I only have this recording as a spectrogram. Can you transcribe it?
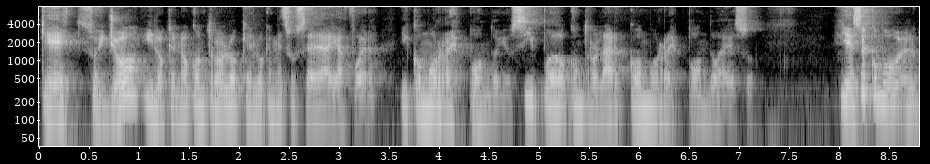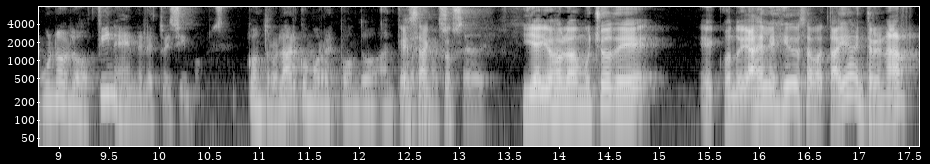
qué soy yo y lo que no controlo, qué es lo que me sucede ahí afuera y cómo respondo yo. Sí puedo controlar cómo respondo a eso. Y eso es como uno de los fines en el estoicismo, controlar cómo respondo ante lo que me sucede. Y ellos hablaban mucho de, eh, cuando ya has elegido esa batalla, entrenar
